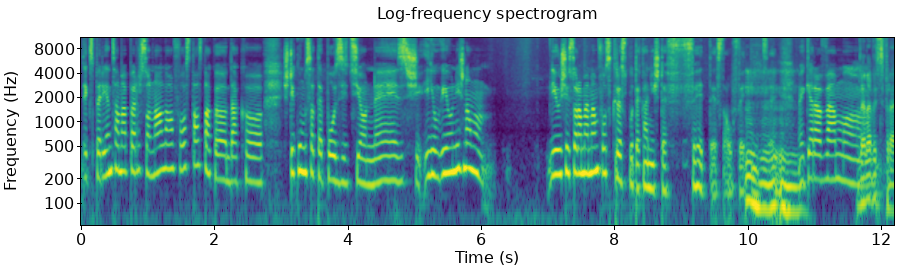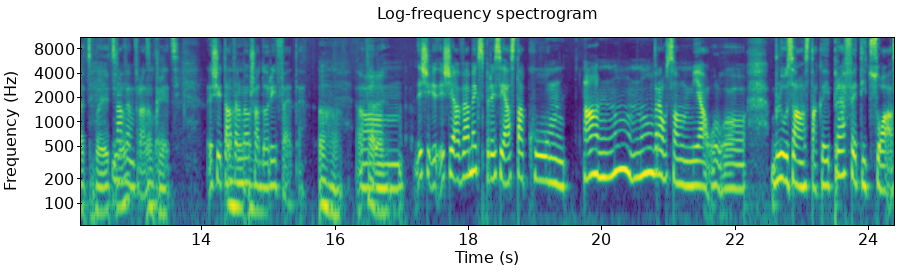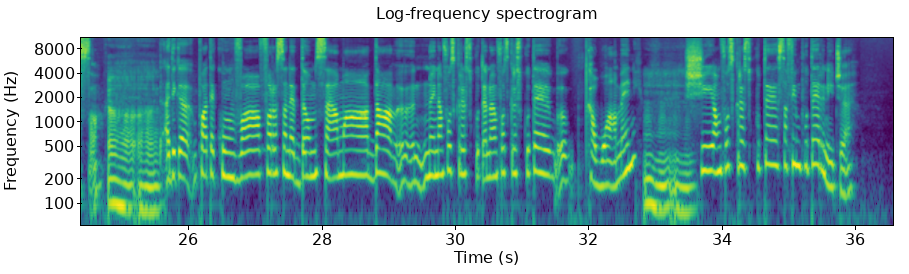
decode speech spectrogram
experiența mea personală a fost asta, că dacă știi cum să te poziționezi și eu, eu nici n-am eu și sora mea n-am fost crescute ca niște fete sau fetițe. Mhm, mhm. Noi chiar aveam... Dar n-aveți frați băieți, Nu nu? avem frați Ok. băieți. Și tatăl Aha, meu și-a aha. dorit fete. Aha, tare. Um, și, și aveam expresia asta cu a, nu, nu vreau să-mi iau uh, bluza asta, că e prea fetițoasă. Aha, aha. Adică, poate cumva, fără să ne dăm seama, da, uh, noi n-am fost crescute, noi am fost crescute uh, ca oameni Mhm, mhm. și am fost crescute să fim puternice.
